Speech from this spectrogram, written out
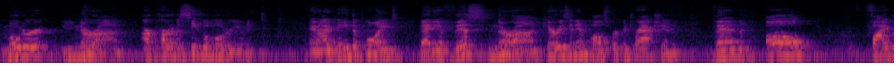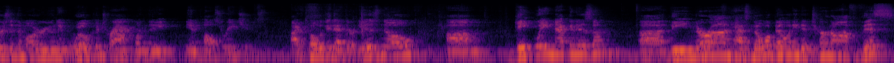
motor neuron are part of a single motor unit. And I made the point that if this neuron carries an impulse for contraction, then all fibers in the motor unit will contract when the impulse reaches. I've told you that there is no um, gateway mechanism. Uh, the neuron has no ability to turn off this,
